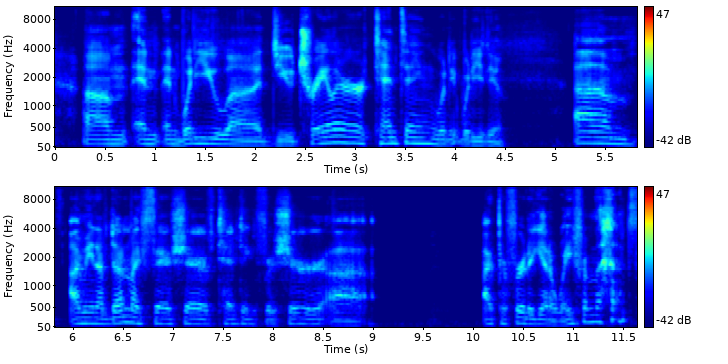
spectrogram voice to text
um, and and what do you uh, do? You trailer tenting? What do, what do you do? Um, I mean, I've done my fair share of tenting for sure. Uh, I prefer to get away from that.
